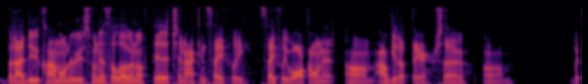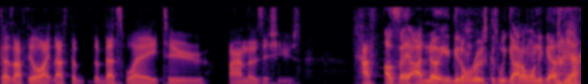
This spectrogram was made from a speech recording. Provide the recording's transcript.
but I do climb on roofs when it's a low enough pitch and I can safely safely walk on it. Um, I'll get up there. So um, because I feel like that's the the best way to find those issues. I I'll say I know you get on roofs because we got on one together. yeah,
